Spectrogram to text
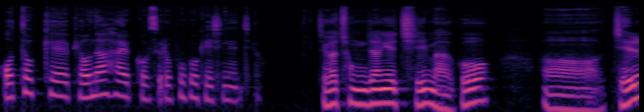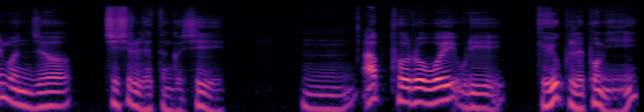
어떻게 변화할 것으로 보고 계시는지요? 제가 총장에 취임하고 어, 제일 먼저 지시를 했던 것이 음, 앞으로의 우리 교육 플랫폼이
